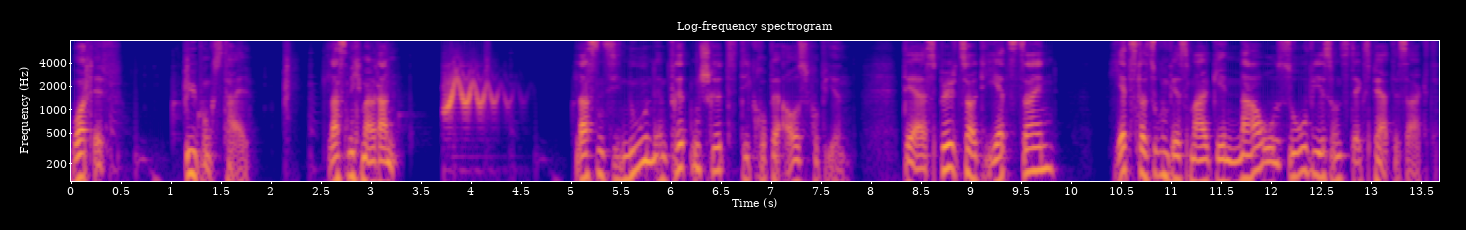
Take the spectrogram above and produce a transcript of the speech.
What if? Übungsteil. Lass mich mal ran. Lassen Sie nun im dritten Schritt die Gruppe ausprobieren. Der Spirit sollte jetzt sein, jetzt versuchen wir es mal genau so, wie es uns der Experte sagt.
